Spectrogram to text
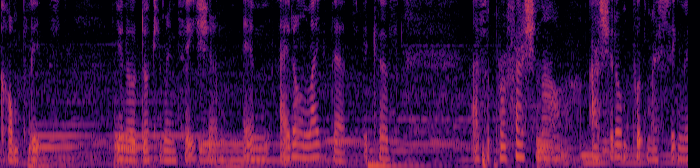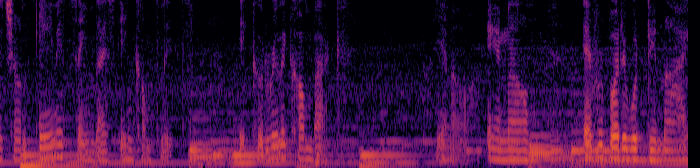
complete, you know, documentation, and I don't like that because. As a professional, I shouldn't put my signature on anything that is incomplete. It could really come back, you know, and um, everybody would deny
